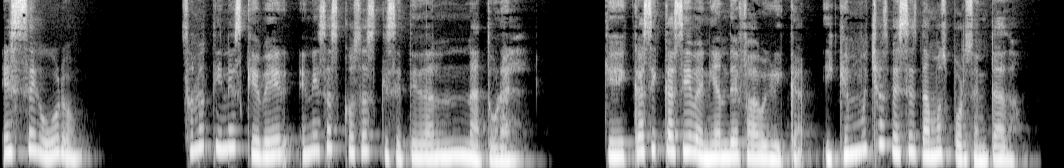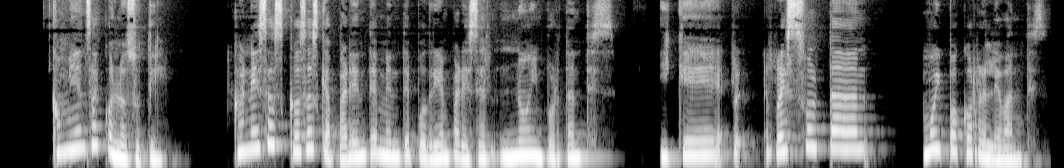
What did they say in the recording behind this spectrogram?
Es seguro. Solo tienes que ver en esas cosas que se te dan natural, que casi casi venían de fábrica y que muchas veces damos por sentado. Comienza con lo sutil, con esas cosas que aparentemente podrían parecer no importantes y que resultan muy poco relevantes.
